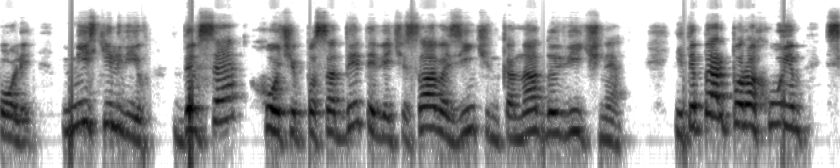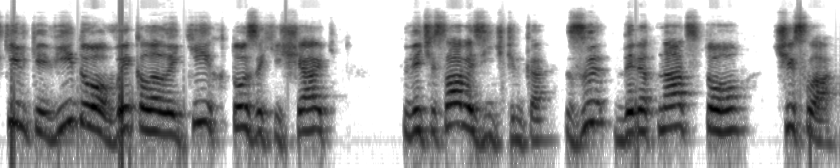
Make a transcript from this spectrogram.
полі в місті Львів, де все хоче посадити В'ячеслава Зінченка на довічне. І тепер порахуємо, скільки відео виклали ті, хто захищають В'ячеслава Зінченка з 19 числа.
